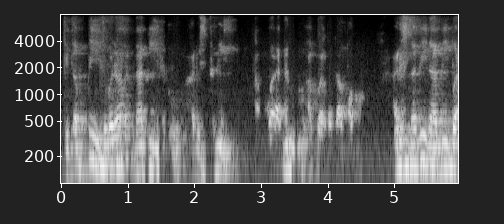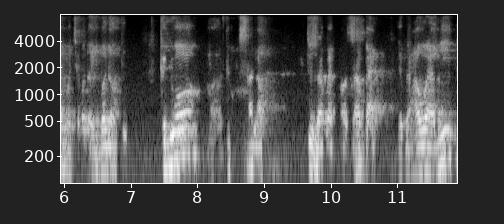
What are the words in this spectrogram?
kita pi kepada Nabi dulu hadis Nabi. Aku ada dulu aku ada kata apa. Hadis Nabi Nabi buat macam mana ibadah tu. Kedua ah, itu salah. Itu zaman para sahabat daripada awal ni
